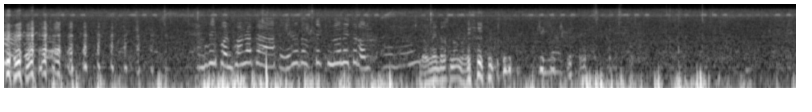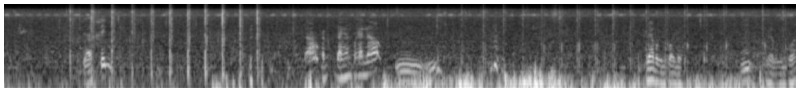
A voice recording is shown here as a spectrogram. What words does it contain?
Mga phone phone na ka. Sige na daw text mo na ito ron. Daw na dalas noon, eh. Si Astig. Ah, dahan pa ka na. Mhm. Kaya bagong kuha, Dok. Hmm? Kaya bagong kuha.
